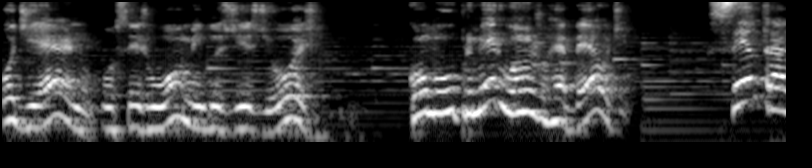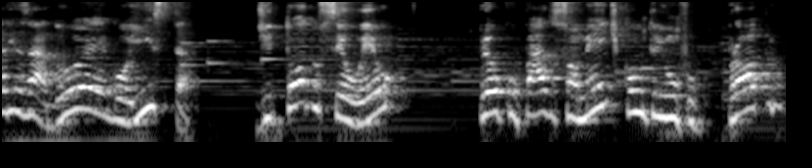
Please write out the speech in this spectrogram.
odierno, ou seja, o homem dos dias de hoje, como o primeiro anjo rebelde, centralizador, egoísta de todo o seu eu, preocupado somente com o triunfo próprio,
